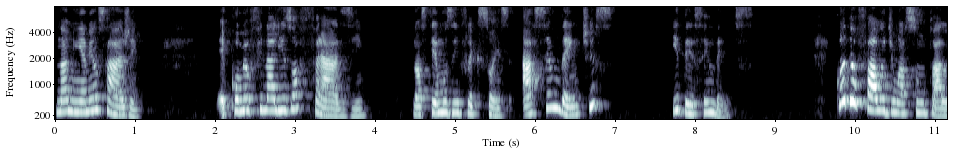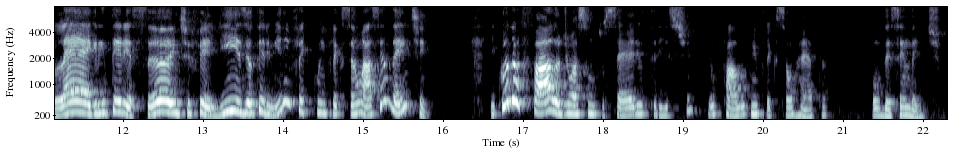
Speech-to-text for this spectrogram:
na minha mensagem. É como eu finalizo a frase. Nós temos inflexões ascendentes e descendentes. Quando eu falo de um assunto alegre, interessante, feliz, eu termino com inflexão ascendente. E quando eu falo de um assunto sério, triste, eu falo com inflexão reta ou descendente.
